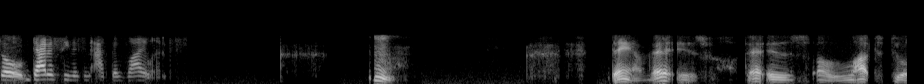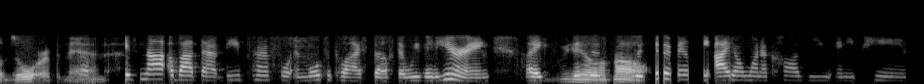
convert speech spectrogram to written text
so that is seen as an act of violence. Hmm. Damn, that is that is a lot to absorb, man. It's not about that be plentiful and multiply stuff that we've been hearing. Like this is legitimately, I don't want to cause you any pain.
